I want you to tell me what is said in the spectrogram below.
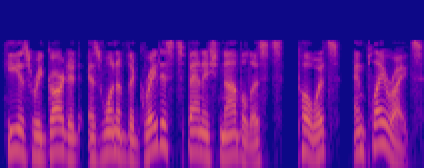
he is regarded as one of the greatest Spanish novelists, poets, and playwrights.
